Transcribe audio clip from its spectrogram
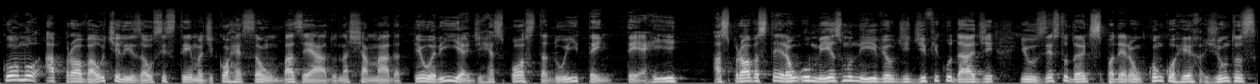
como a prova utiliza o sistema de correção baseado na chamada teoria de resposta do item TRI, as provas terão o mesmo nível de dificuldade e os estudantes poderão concorrer juntos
